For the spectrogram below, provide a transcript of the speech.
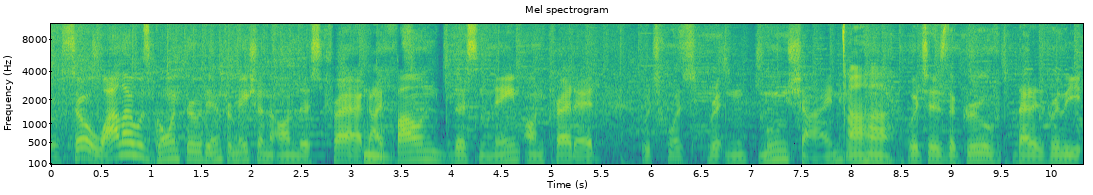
true. So while I was going through the information on this track, I Mm. found this name on credit, which was written Moonshine. Uh huh. which is the group that is really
